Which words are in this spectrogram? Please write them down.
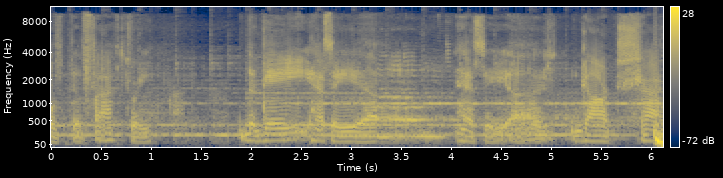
of the factory. The gate has a uh, has a uh, guard shack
